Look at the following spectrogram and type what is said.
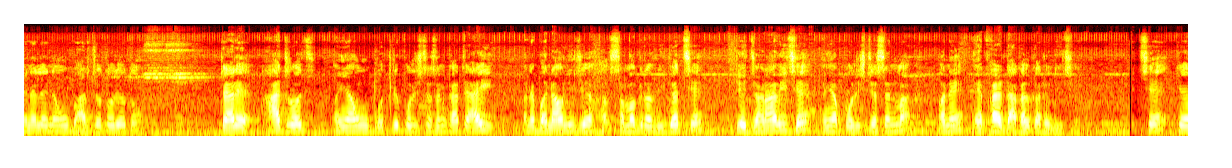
એને લઈને હું બહાર જતો રહ્યો હતો. ત્યારે આજ રોજ અહીંયા હું ગોત્રી પોલીસ સ્ટેશન ખાતે આવી અને બનાવની જે સમગ્ર વિગત છે તે જણાવી છે અહીંયા પોલીસ સ્ટેશનમાં અને એફઆઈઆર દાખલ કરેલી છે. છે કે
